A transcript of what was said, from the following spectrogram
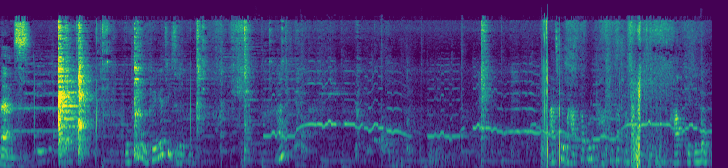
ব্যাস। উঠে গেছিস রে হ্যাঁ? আজকে ভাতটা পুরো ঠাসা ঠাসা ভাত থেকে যাবে।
